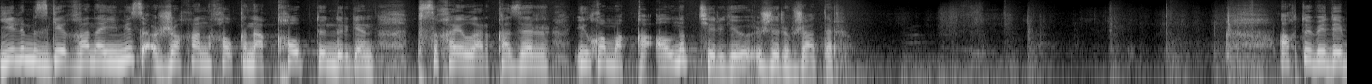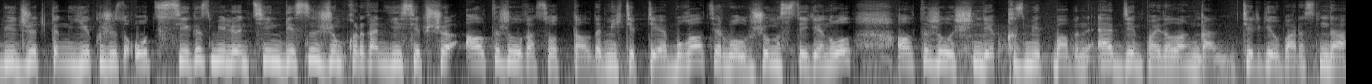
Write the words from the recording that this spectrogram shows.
Елімізге ғана емес жаһан халқына қауіп төндірген психайлар қазір үйқамаққа алынып тергеу жүріп жатыр. Ақтөбеде бюджеттің 238 миллион теңгесін жымқырған есепші 6 жылға сотталды. Мектепте бухгалтер болып жұмыс істеген ол 6 жыл ішінде қызмет бабын әбден пайдаланған. Тергеу барысында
